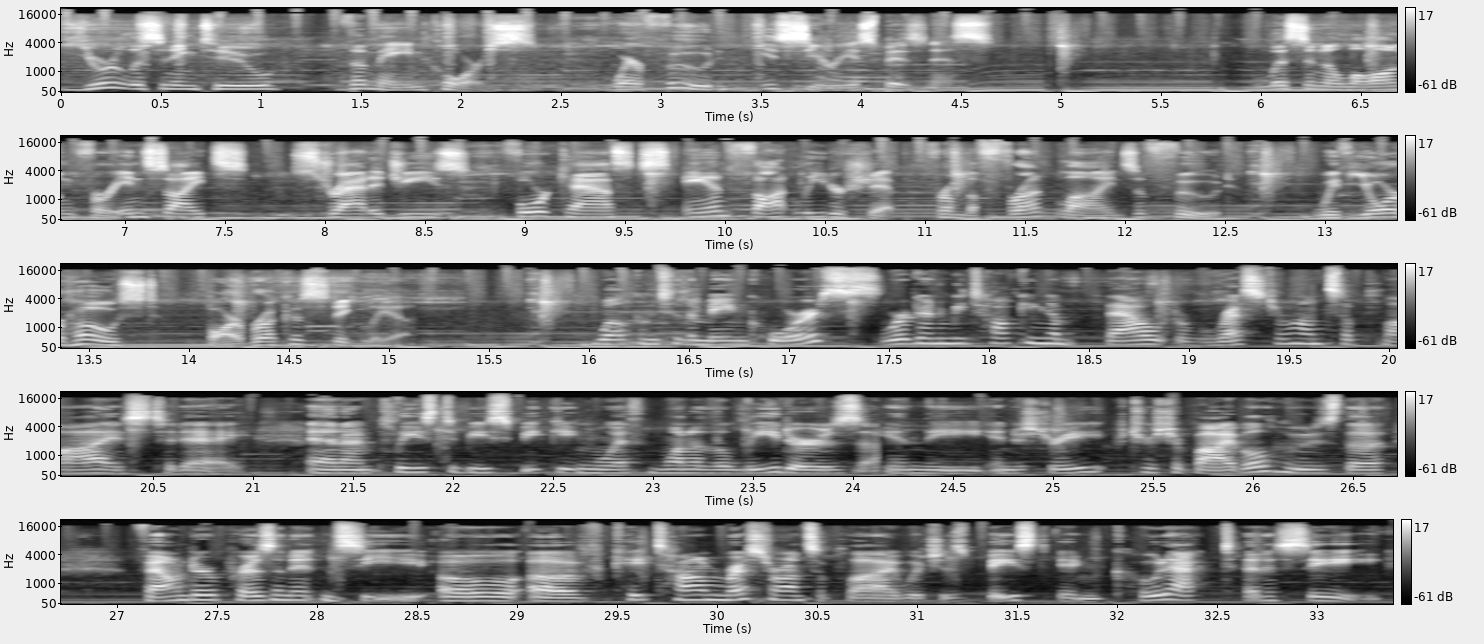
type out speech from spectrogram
You're listening to The Main Course, where food is serious business. Listen along for insights, strategies, forecasts, and thought leadership from the front lines of food with your host, Barbara Castiglia. Welcome to the main course. We're going to be talking about restaurant supplies today. And I'm pleased to be speaking with one of the leaders in the industry, Patricia Bible, who's the founder, president, and CEO of KaTom Restaurant Supply, which is based in Kodak, Tennessee.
